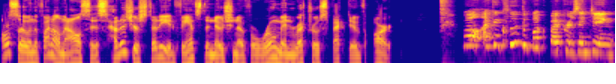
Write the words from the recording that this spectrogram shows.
Also, in the final analysis, how does your study advance the notion of Roman retrospective art? Well, I conclude the book by presenting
